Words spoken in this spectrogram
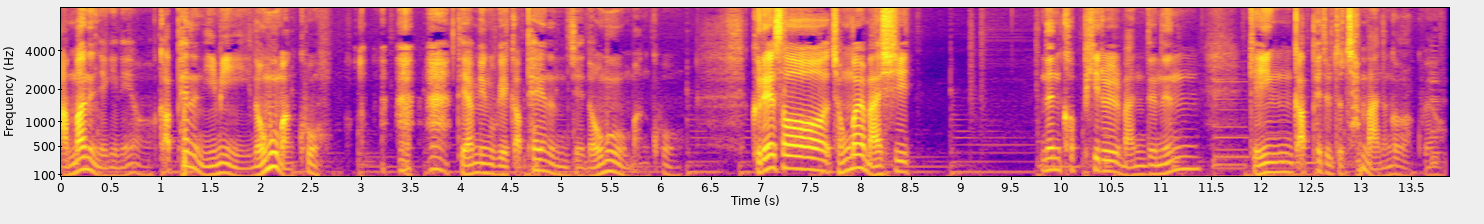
안 맞는 얘기네요. 카페는 이미 너무 많고 대한민국의 카페는 이제 너무 많고 그래서 정말 맛있는 커피를 만드는 개인 카페들도 참 많은 것 같고요.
